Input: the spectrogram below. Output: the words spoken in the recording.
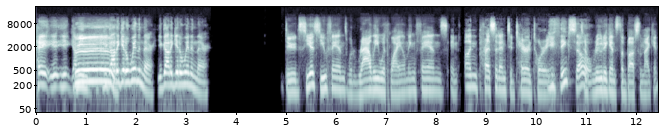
Hey, you, you, I mean, you got to get a win in there. You got to get a win in there. Dude, CSU fans would rally with Wyoming fans in unprecedented territory You think so? to root against the Buffs in that game.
